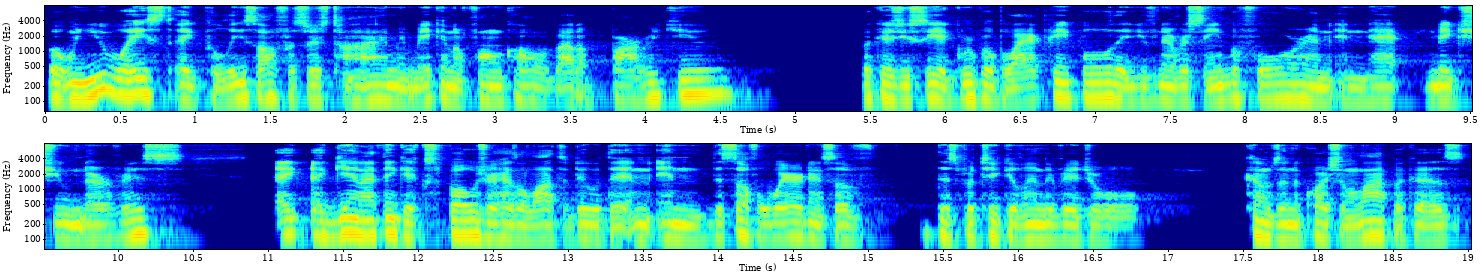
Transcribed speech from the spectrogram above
But when you waste a police officer's time in making a phone call about a barbecue because you see a group of black people that you've never seen before and, and that makes you nervous. I, again, I think exposure has a lot to do with it. And, and the self awareness of this particular individual comes into question a lot because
